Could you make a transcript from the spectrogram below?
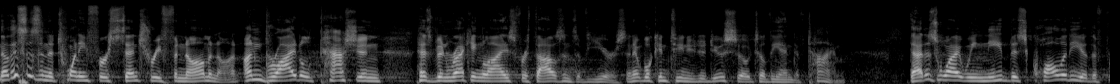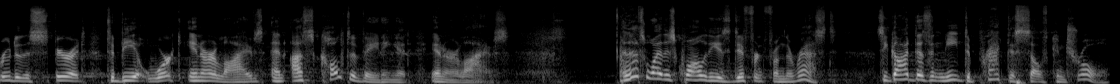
Now, this isn't a 21st century phenomenon. Unbridled passion has been recognized for thousands of years, and it will continue to do so till the end of time. That is why we need this quality of the fruit of the Spirit to be at work in our lives and us cultivating it in our lives. And that's why this quality is different from the rest. See, God doesn't need to practice self control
